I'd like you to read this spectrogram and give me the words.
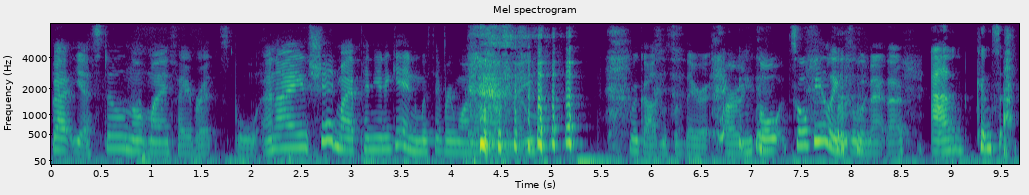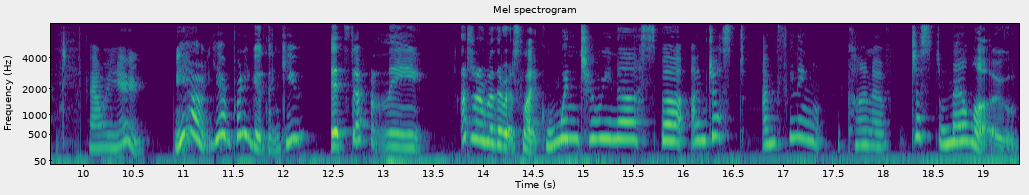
But yeah, still not my favourite sport. And I shared my opinion again with everyone around me, regardless of their own thoughts or feelings on the matter. And consent. How are you? Yeah, yeah, pretty good, thank you. It's definitely, I don't know whether it's like winteriness, but I'm just, I'm feeling kind of just mellow.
